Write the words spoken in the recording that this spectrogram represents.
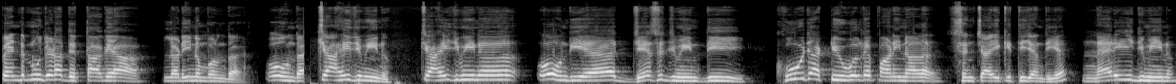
ਪਿੰਡ ਨੂੰ ਜਿਹੜਾ ਦਿੱਤਾ ਗਿਆ ਲੜੀ ਨੰਬਰ ਹੁੰਦਾ ਉਹ ਹੁੰਦਾ ਚਾਹੀ ਜ਼ਮੀਨ। ਚਾਹੀ ਜ਼ਮੀਨ ਉਹ ਹੁੰਦੀ ਹੈ ਜਿਸ ਜ਼ਮੀਨ ਦੀ ਖੂਹ ਜਾਂ ਟਿਊਬਲ ਦੇ ਪਾਣੀ ਨਾਲ ਸਿੰਚਾਈ ਕੀਤੀ ਜਾਂਦੀ ਹੈ। ਨਹਿਰੀ ਜ਼ਮੀਨ,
